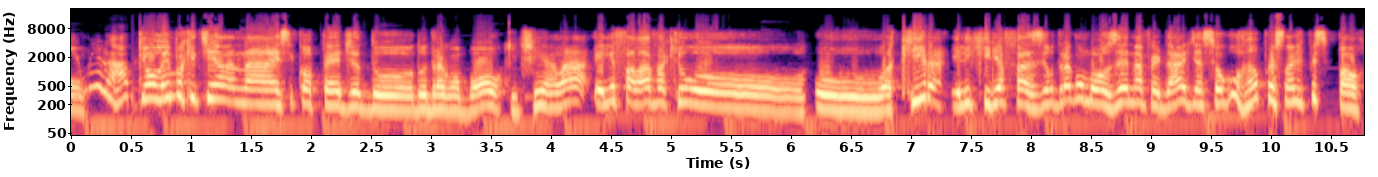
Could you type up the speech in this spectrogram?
admirado. Que eu lembro que tinha na enciclopédia do, do Dragon Ball, que tinha lá, ele falava que o, o Akira, ele queria fazer o Dragon Ball Z, na verdade, ia ser o Gohan, o personagem principal.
